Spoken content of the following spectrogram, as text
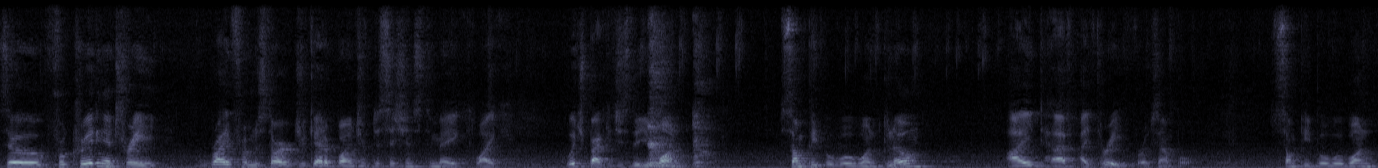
so for creating a tree, right from the start, you get a bunch of decisions to make, like which packages do you want? Some people will want GNOME. I'd have i3, for example. Some people will want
